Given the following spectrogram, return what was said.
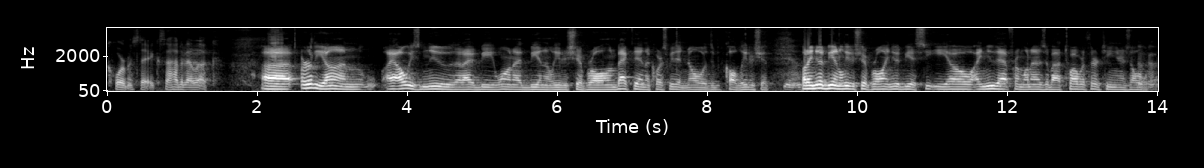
core mistakes. So how did that look? Uh, early on, I always knew that I'd be one, I'd be in a leadership role. And back then, of course, we didn't know it was called leadership. Yeah. But I knew I'd be in a leadership role. I knew I'd be a CEO. I knew that from when I was about 12 or 13 years old, Okay.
